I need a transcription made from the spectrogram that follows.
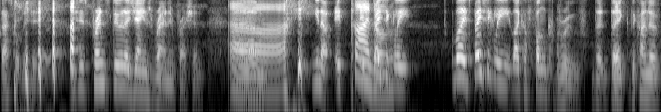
That's what this is. this is Prince doing a James Brown impression. Uh, You know, it's, Kind it's of. basically well, it's basically like a funk groove that they the kind of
